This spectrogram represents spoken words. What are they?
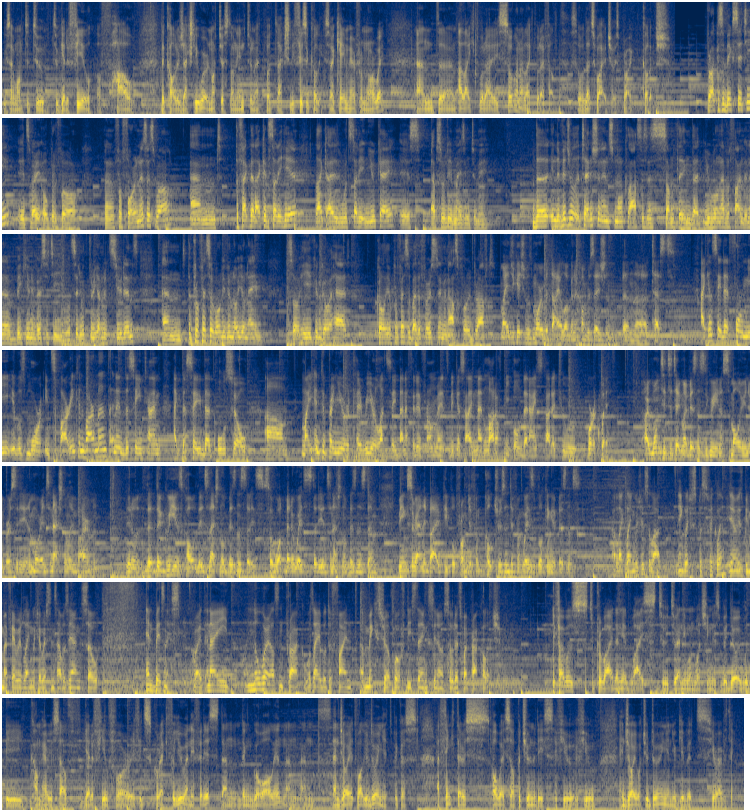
because I wanted to, to get a feel of how the college actually were, not just on the internet, but actually physically. So I came here from Norway and uh, I liked what I saw and I liked what I felt. So that's why I chose Prague College. Prague is a big city. It's very open for, uh, for foreigners as well. And the fact that I can study here, like I would study in UK, is absolutely amazing to me. The individual attention in small classes is something that you will never find in a big university. You will sit with 300 students and the professor won't even know your name. So here you can go ahead, call your professor by the first name and ask for a draft. My education was more of a dialogue and a conversation than uh, tests. I can say that for me it was more inspiring environment and at the same time I can say that also um, my entrepreneur career, let's say, benefited from it because I met a lot of people that I started to work with. I wanted to take my business degree in a smaller university, in a more international environment. You know, the, the degree is called International Business Studies, so what better way to study international business than being surrounded by people from different cultures and different ways of looking at business. I like languages a lot, English specifically. You know, it's been my favorite language ever since I was young, so and business, right? And I nowhere else in Prague was I able to find a mixture of both these things, you know, so that's why Prague College. If I was to provide any advice to, to anyone watching this video, it would be come here yourself, get a feel for if it's correct for you and if it is, then, then go all in and, and enjoy it while you're doing it because I think there's always opportunities if you, if you enjoy what you're doing and you give it your everything.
